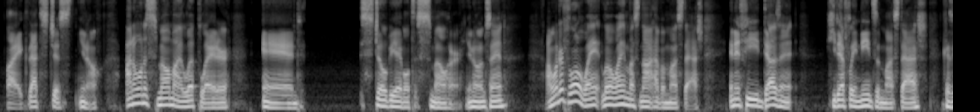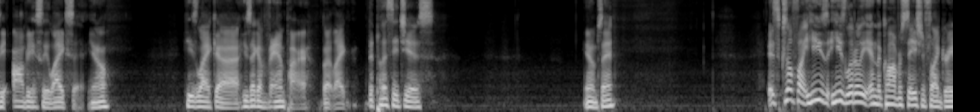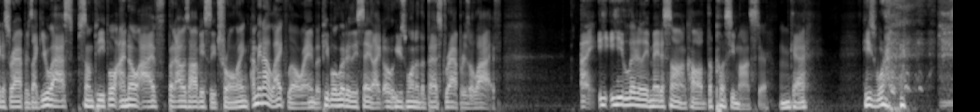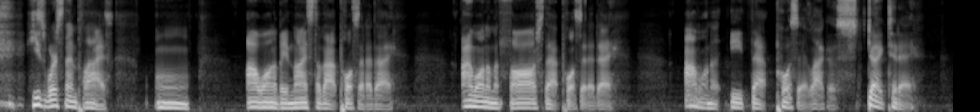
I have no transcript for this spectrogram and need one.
like, that's just, you know, I don't want to smell my lip later and still be able to smell her. You know what I'm saying? I wonder if Lil Wayne, Lil Wayne must not have a mustache. And if he doesn't, he definitely needs a mustache because he obviously likes it, you know? He's like uh he's like a vampire, but like the pussy juice. You know what I'm saying? It's so funny. He's he's literally in the conversation for like greatest rappers. Like you ask some people, I know I've, but I was obviously trolling. I mean, I like Lil Wayne, but people literally say like, "Oh, he's one of the best rappers alive." I, he, he literally made a song called "The Pussy Monster." Okay, he's worse. he's worse than Plies. Mm, I want to be nice to that pussy today. I want to massage that pussy today. I want to eat that pussy like a steak today.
